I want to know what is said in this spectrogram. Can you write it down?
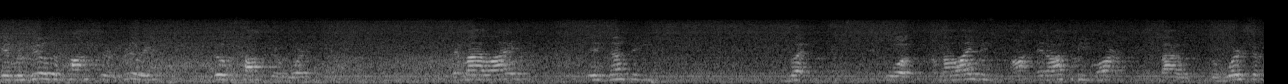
It reveals a posture, really, reveals a posture of worship. That my life is nothing but what my life is it ought to be marked by the worship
